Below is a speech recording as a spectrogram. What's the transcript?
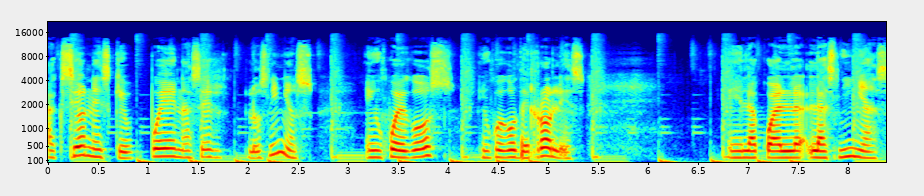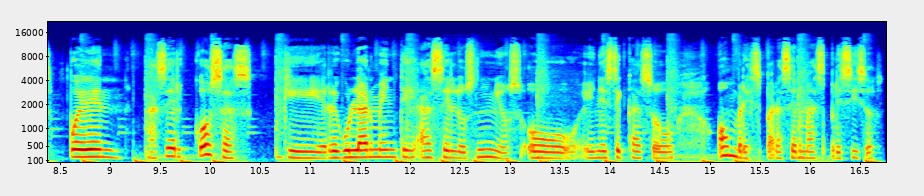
acciones que pueden hacer los niños en juegos, en juego de roles, en la cual las niñas pueden hacer cosas que regularmente hacen los niños o en este caso hombres para ser más precisos.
